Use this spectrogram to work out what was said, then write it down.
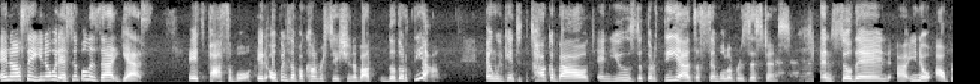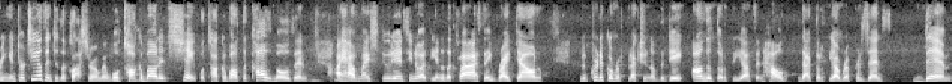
And I'll say, you know what, as simple as that, yes, it's possible. It opens up a conversation about the tortilla. And we begin to talk about and use the tortilla as a symbol of resistance. And so then, uh, you know, I'll bring in tortillas into the classroom and we'll talk about its shape. We'll talk about the cosmos. And I have my students, you know, at the end of the class, they write down the critical reflection of the day on the tortillas and how that tortilla represents them.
